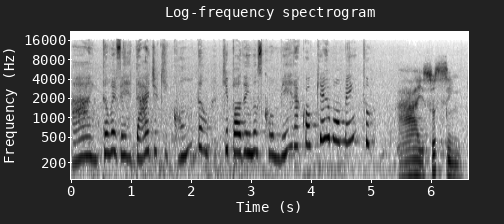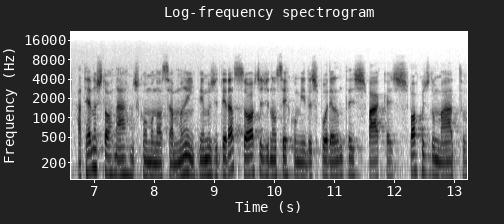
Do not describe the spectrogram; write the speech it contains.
Ah, então é verdade o que contam? Que podem nos comer a qualquer momento? Ah, isso sim. Até nos tornarmos como nossa mãe, temos de ter a sorte de não ser comidas por antas, pacas, porcos do mato,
